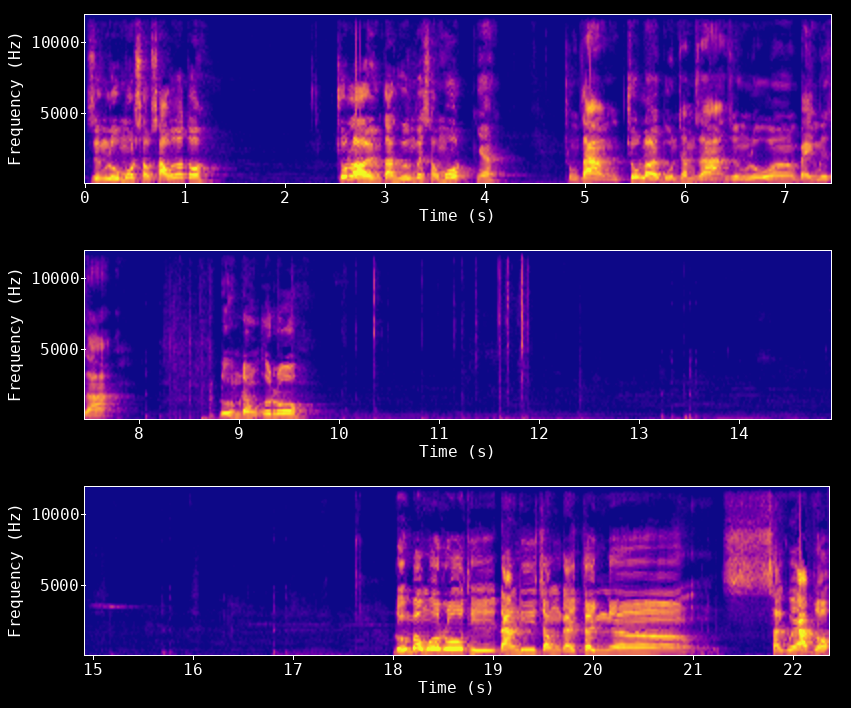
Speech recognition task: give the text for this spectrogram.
Dừng lỗ 166 cho tôi. Chốt lời chúng ta hướng về 61 nhé. Chúng ta cũng chốt lời 400 giá, dừng lỗ 70 ờ, giá. Đối với đồng euro. Đối với đồng euro thì đang đi trong cái kênh ờ, uh, sideways up rồi.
